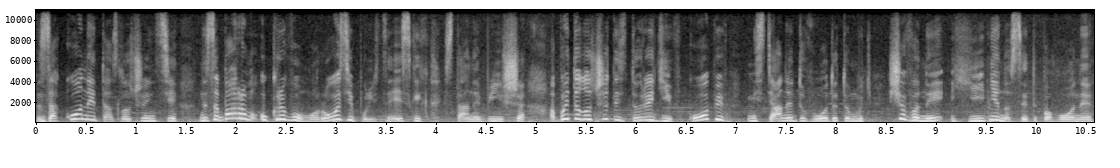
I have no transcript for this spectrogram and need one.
Закони та злочинці. Незабаром у кривому розі поліцейських стане більше. Аби долучитись до рядів копів, містяни доводитимуть, що вони гідні носити погони.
